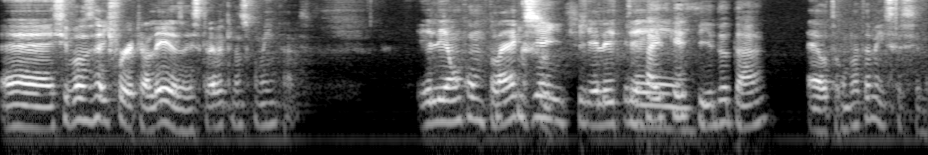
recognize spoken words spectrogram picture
É, se você é de Fortaleza, escreve aqui nos comentários. Ele é um complexo Gente, que ele Ele tem. tá esquecido, tá? É, eu tô completamente esquecido.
